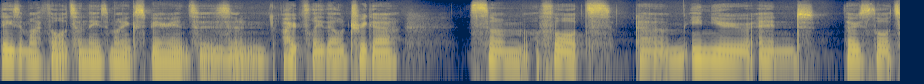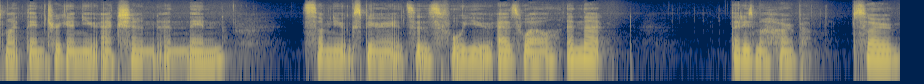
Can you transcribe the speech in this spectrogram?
these are my thoughts and these are my experiences, and hopefully they'll trigger some thoughts um, in you, and those thoughts might then trigger new action and then some new experiences for you as well. And that that is my hope. So,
